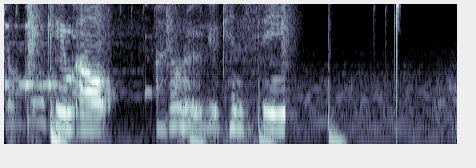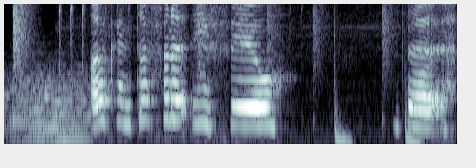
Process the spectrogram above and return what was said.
something came out. I don't know if you can see can definitely feel that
